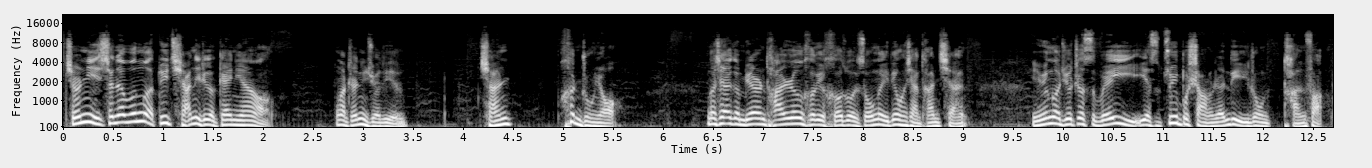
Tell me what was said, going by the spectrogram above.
其实你现在问我对钱的这个概念啊，我真的觉得钱很重要。我现在跟别人谈任何的合作的时候，我一定会先谈钱，因为我觉得这是唯一也是最不伤人的一种谈法。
